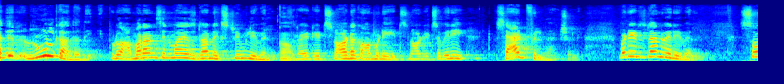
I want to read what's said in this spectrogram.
అది రూల్ కాదు అది. ఇప్పుడు Amaran cinema is done extremely well right it's not a comedy it's not it's a very sad film actually but it's done very well so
